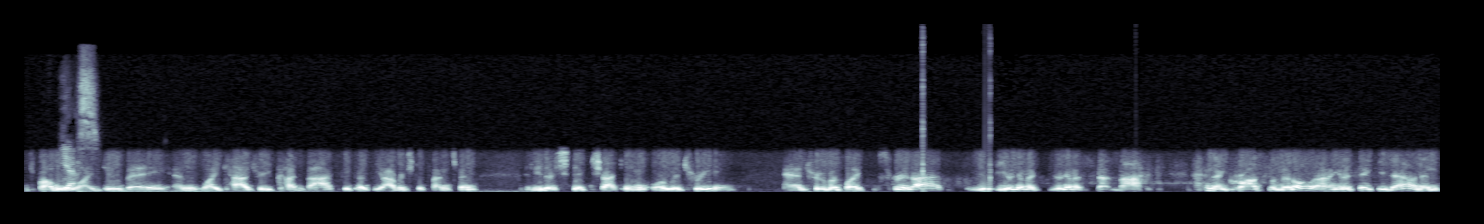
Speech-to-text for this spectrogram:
It's probably yes. why Dubé and why Kadri cut back because the average defenseman is either stick checking or retreating. And Trouba's like, screw that. You're gonna you're gonna step back and then cross the middle. I'm gonna take you down. And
